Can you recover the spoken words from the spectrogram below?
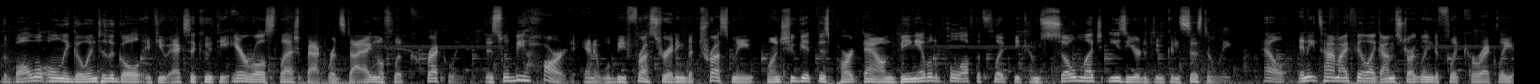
the ball will only go into the goal if you execute the air roll slash backwards diagonal flip correctly. This will be hard and it will be frustrating, but trust me, once you get this part down, being able to pull off the flick becomes so much easier to do consistently. Hell, anytime I feel like I'm struggling to flick correctly,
